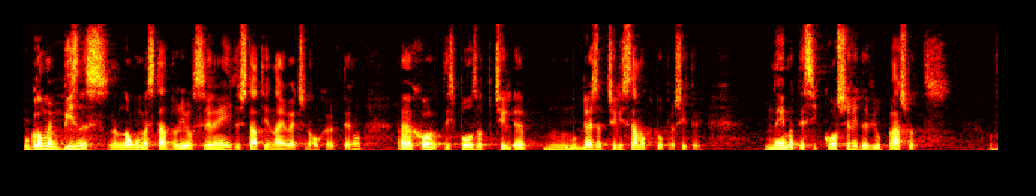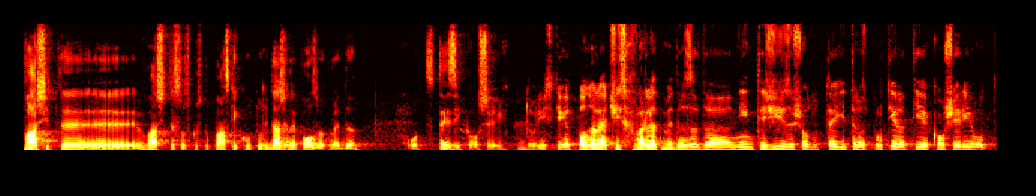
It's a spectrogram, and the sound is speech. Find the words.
огромен бизнес на много места, дори в Съединените щати е най-вече много характерно, хората използват пчели, отглеждат пчели само като опрашители. Не имате си кошери да ви опрашват вашите, вашите сълскостопански култури. Даже не ползват меда от тези кошери. Дори стигат по-далеч, изхвърлят меда, за да не им тежи, защото те ги транспортират тия кошери от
